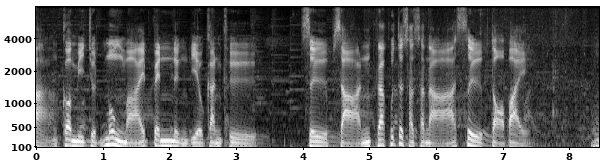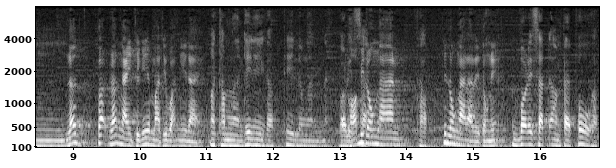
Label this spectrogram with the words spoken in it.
ต่างก็มีจุดมุ่งหมายเป็นหนึ่งเดียวกันคือ สืบสารพระพุทธศาสนาสืบต่อไปอืมแล้วแล้วไงถึงจะมาที่วัดนี้ได้ มาทำงานที่นี่ครับที่โรงงานบริอ๋อษัทมีโรงงานครับที่โรงงานอะไรตรงนี้ บริษัทอัมแปโพครับ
